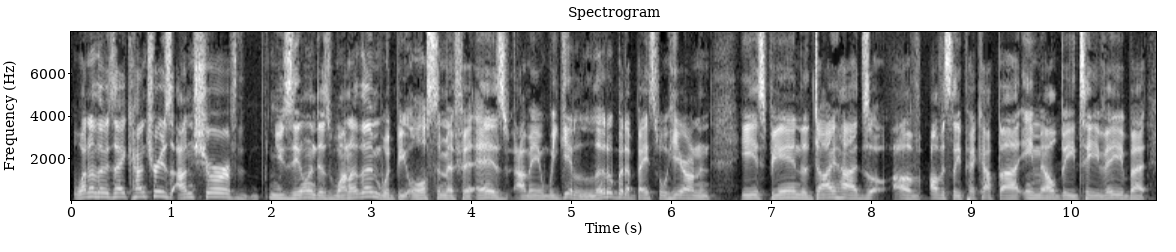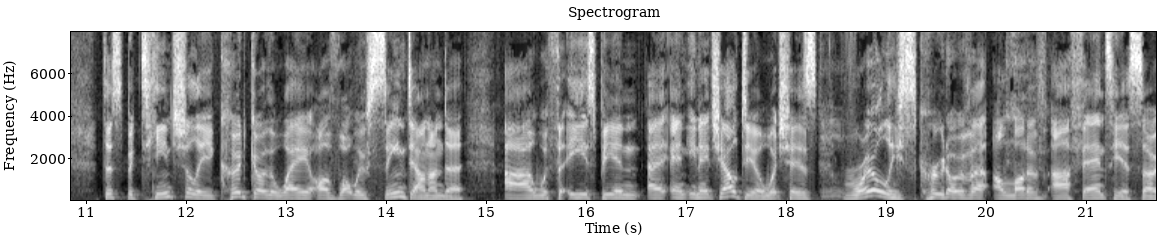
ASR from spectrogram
one of those eight countries. Unsure if New Zealand is one of them. Would be awesome if it is. I mean, we get a little bit of baseball here on ESPN. The diehards of obviously pick up uh, MLB TV, but this potentially could go the way of what we've seen down under uh, with the ESPN uh, and NHL deal, which has royally screwed over a lot of uh, fans here. So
